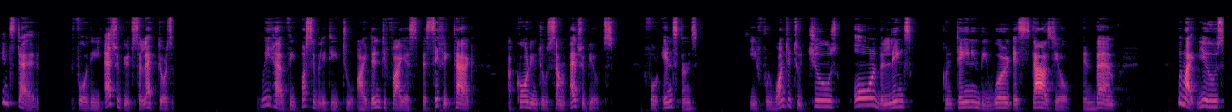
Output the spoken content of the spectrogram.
Instead, for the attribute selectors, we have the possibility to identify a specific tag according to some attributes. For instance, if we wanted to choose all the links containing the word Estasio in them, we might use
